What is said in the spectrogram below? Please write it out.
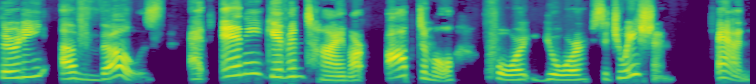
30 of those at any given time are optimal for your situation. And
